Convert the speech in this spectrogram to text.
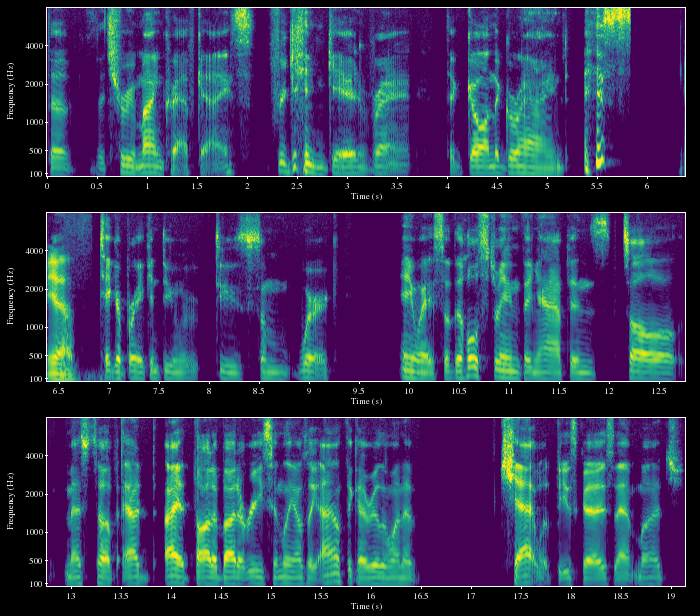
the the true Minecraft guys. Freaking Garrett and Brian to go on the grind. Yeah, take a break and do do some work. Anyway, so the whole stream thing happens. It's all messed up. I I had thought about it recently. I was like, I don't think I really want to chat with these guys that much.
